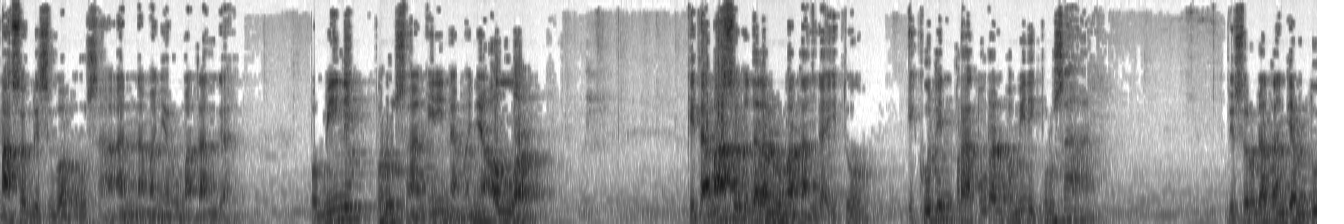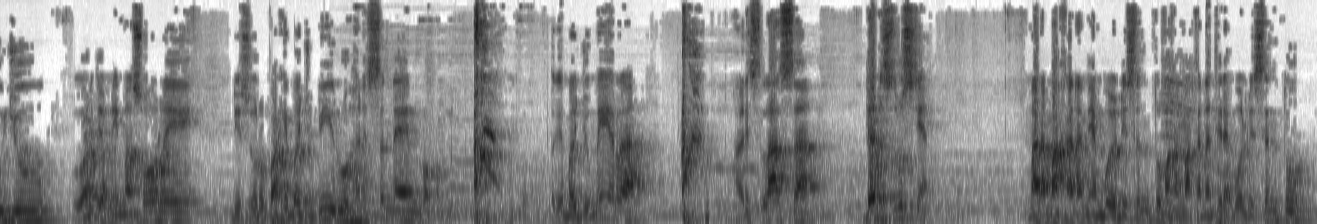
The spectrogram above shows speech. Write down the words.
Masuk di sebuah perusahaan namanya rumah tangga. Pemilik perusahaan ini namanya Allah. Kita masuk ke dalam rumah tangga itu, ikutin peraturan pemilik perusahaan. Disuruh datang jam 7, keluar jam 5 sore, disuruh pakai baju biru hari Senin, pakai baju merah hari Selasa, dan seterusnya. Mana makanan yang boleh disentuh, mana makanan tidak boleh disentuh.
